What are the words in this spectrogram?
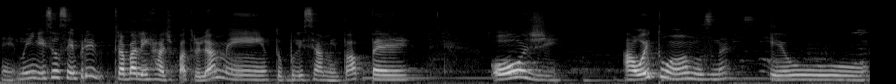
É, no início, eu sempre trabalhei em rádio patrulhamento, policiamento a pé. Hoje, há oito anos, né, eu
